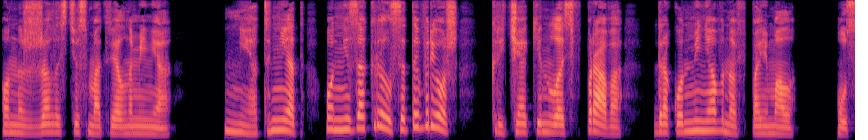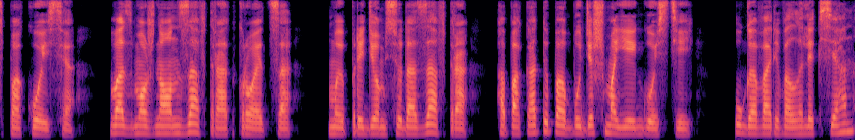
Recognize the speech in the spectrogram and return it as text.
Он с жалостью смотрел на меня. «Нет, нет, он не закрылся, ты врешь! Крича кинулась вправо. Дракон меня вновь поймал. «Успокойся. Возможно, он завтра откроется. Мы придем сюда завтра а пока ты побудешь моей гостьей», — уговаривал Алексиан,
